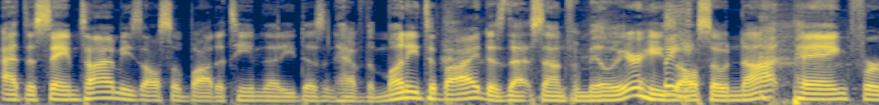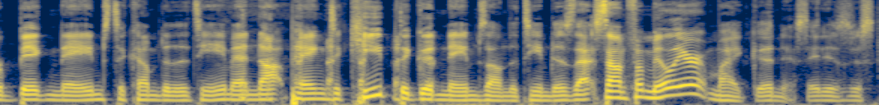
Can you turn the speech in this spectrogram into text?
At the same time, he's also bought a team that he doesn't have the money to buy. Does that sound familiar? He's Wait. also not paying for big names to come to the team and not paying to keep the good names on the team. Does that sound familiar? My goodness, it is just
